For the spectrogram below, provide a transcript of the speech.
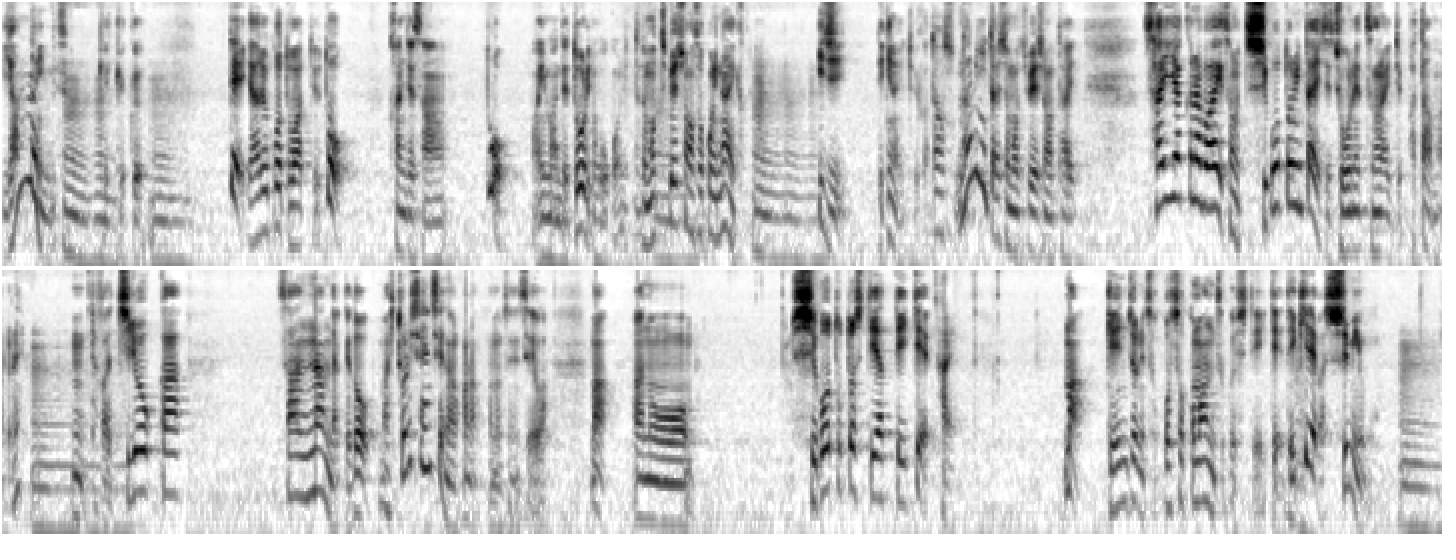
やんないんですよ、うんうん結局。うん。でやることはっていうと患者さんと、まあ、今まで通りの方向にでモチベーションがそこにないから、維持できないというかだから何に対してモチベーションを対最悪な場合その仕事に対して情熱がないっていうパターンもあるよね、うん。うん、だから治療家さんなんだけど、まあ、一人先生なのかなこの先生は。まああのー仕事としてやっていて、はい。まあ現状にそこそこ満足していてできれば趣味をうん。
